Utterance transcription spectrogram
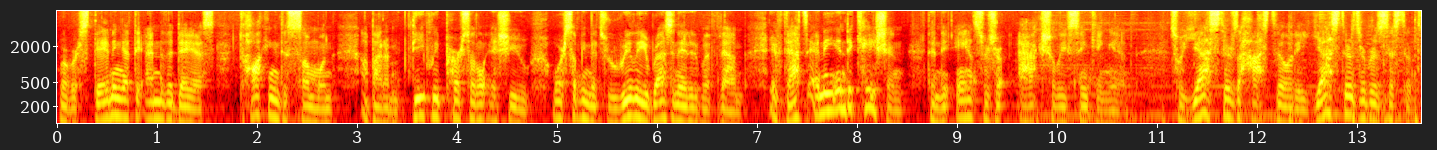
where we're standing at the end of the dais talking to someone about a deeply personal issue or something that's really resonated with them, if that's any indication, then the answers are actually sinking in. So, yes, there's a hostility, yes, there's a resistance,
